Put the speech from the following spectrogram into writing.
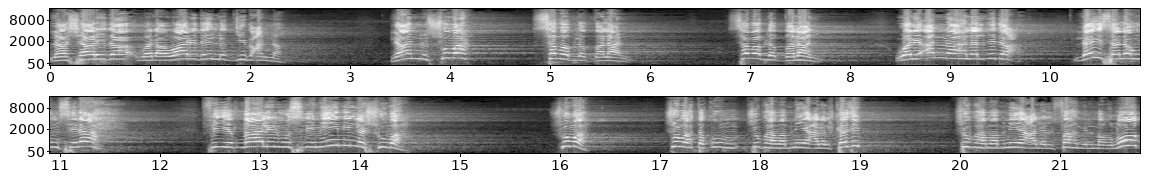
لا شاردة ولا واردة إلا تجيب عنها. لأن الشبه سبب للضلال. سبب للضلال. ولأن أهل البدع ليس لهم سلاح في إضلال المسلمين إلا الشبه. شبه شبه تكون شبهة مبنية على الكذب شبهة مبنية على الفهم المغلوط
